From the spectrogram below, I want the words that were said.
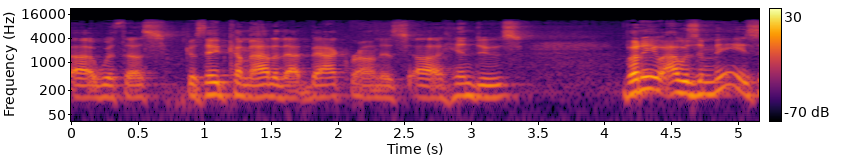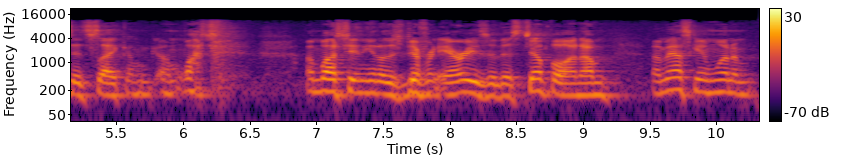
uh, with us because they'd come out of that background as uh, Hindus. But anyway, I was amazed. It's like I'm, I'm watching I'm watching, you know, there's different areas of this temple, and I'm, I'm asking one of them,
